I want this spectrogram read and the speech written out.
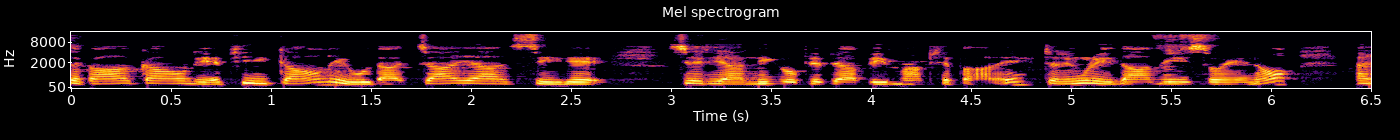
စကားကောင်းတွေအဖြေကောင်းတွေကိုသာကြားရစေတဲ့ရေဒီယာနီးကိုပြပြပေးမှာဖြစ်ပါတယ်တရင်ကိုနေသားမေးဆိုရင်တော့အ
